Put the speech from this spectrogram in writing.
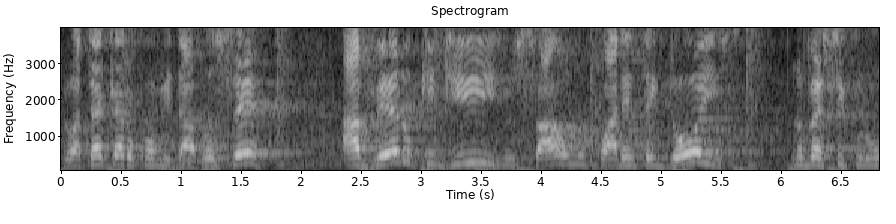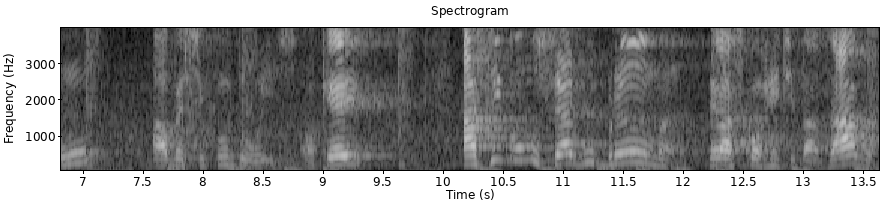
Eu até quero convidar você a ver o que diz no Salmo 42, no versículo 1 ao versículo 2, ok? Assim como o servo brama pelas correntes das águas,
